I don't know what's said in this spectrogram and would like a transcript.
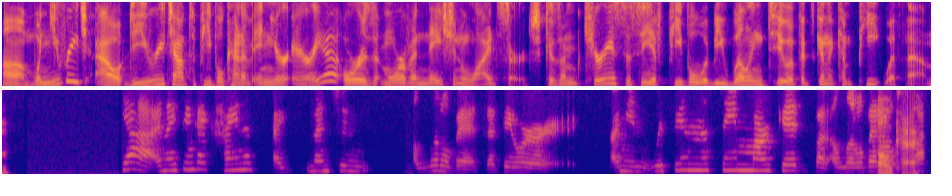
Um, when you reach out, do you reach out to people kind of in your area, or is it more of a nationwide search? Because I'm curious to see if people would be willing to if it's going to compete with them. Yeah, and I think I kind of I mentioned a little bit that they were, I mean, within the same market, but a little bit Okay. outside.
